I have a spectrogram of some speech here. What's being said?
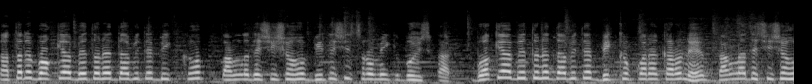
কাতারে বকেয়া বেতনের দাবিতে বিক্ষোভ, বাংলাদেশি সহ বিদেশি শ্রমিক বহিষ্কার। বকেয়া বেতনের দাবিতে বিক্ষোভ করার কারণে বাংলাদেশি সহ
